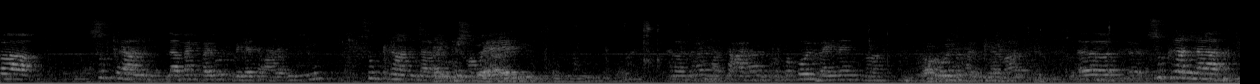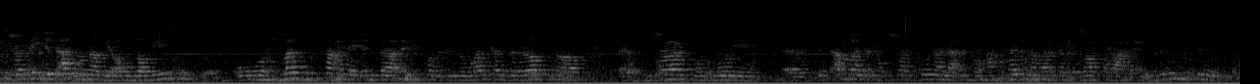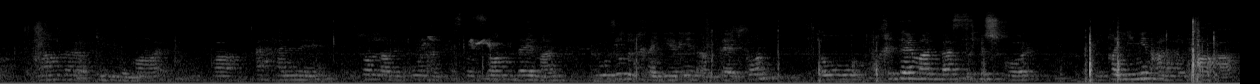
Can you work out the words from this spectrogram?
فشكرا لبنك بيروت البلاد العربية. شكرا لبنك الموارد تعرف البروتوكول بيناتنا آه، شكرا لجمعيه اهلنا بابو ظبي وما بوسعني الا لكم انه مركز الرابطه آه، بجاركم هون آه، بتامل انه تشاركونا لأنه اهلنا مركز الرابطه بعد 20 سنه ما ضرب بمسمار فاهلناه ان شاء الله بنكون عند حسن الظن دائما بوجود الخيرين امثالكم وختاما بس بشكر القيمين على هالقاعه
